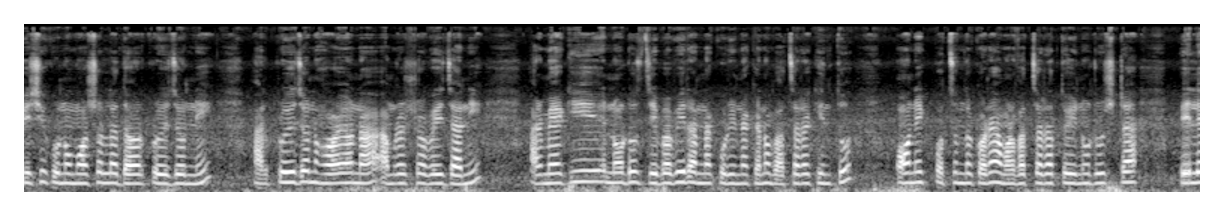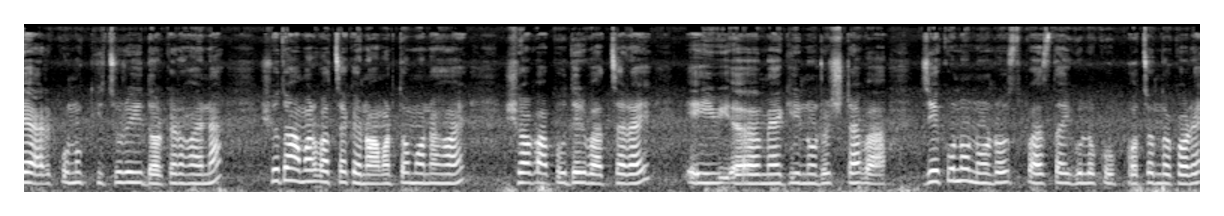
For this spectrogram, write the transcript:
বেশি কোনো মশলা দেওয়ার প্রয়োজন নেই। আর প্রয়োজন হয়ও না, আমরা সবাই জানি। আর ম্যাগি, নুডলস যেভাবেই রান্না করি না কেন, বাচ্চারা কিন্তু অনেক পছন্দ করে। আমার বাচ্চারা তো এই নুডলসটা পেলে আর কোনো কিছুরই দরকার হয় না। শুধু আমার বাচ্চা কেন, আমার তো মনে হয় সব আপুদের বাচ্চারাই এই ম্যাগি, নুডলসটা বা যে কোনো নুডলস, পাস্তা এগুলো খুব পছন্দ করে।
